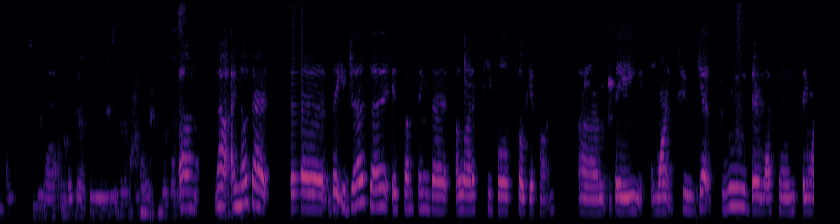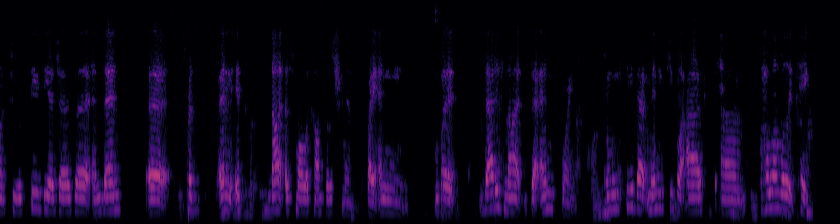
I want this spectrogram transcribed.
Yeah, visit the- Um, now I know that the the ijaza is something that a lot of people focus on. Um, they want to get through their lessons. They want to receive the ijaza, and then uh, for and it's not a small accomplishment by any means, but that is not the end point. And we see that many people ask, um, how long will it take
